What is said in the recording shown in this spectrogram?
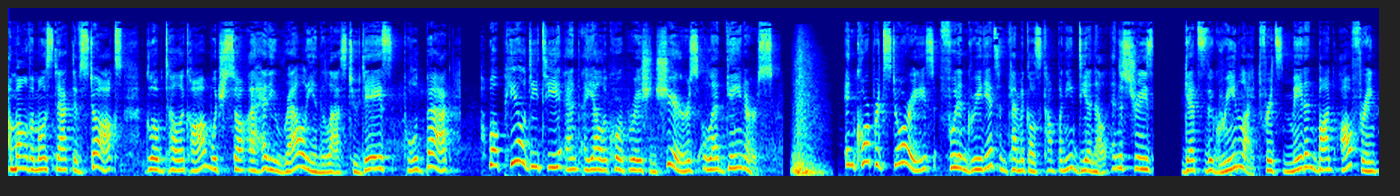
Among the most active stocks, Globe Telecom, which saw a heady rally in the last two days, pulled back, while PLDT and Ayala Corporation shares led gainers. In corporate stories, food ingredients and chemicals company D&L Industries gets the green light for its maiden bond offering,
